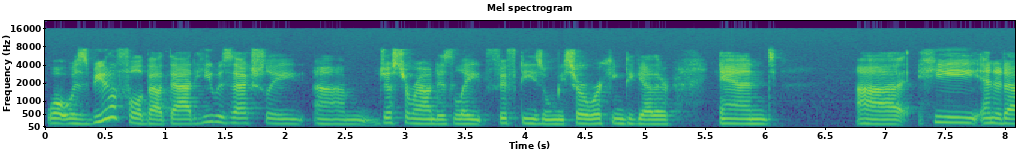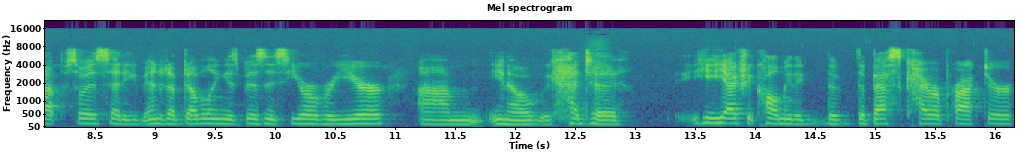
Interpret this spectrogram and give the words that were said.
what was beautiful about that, he was actually um, just around his late 50s when we started working together, and uh, he ended up. So as I said, he ended up doubling his business year over year. Um, you know, had to. He actually called me the, the, the best chiropractor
